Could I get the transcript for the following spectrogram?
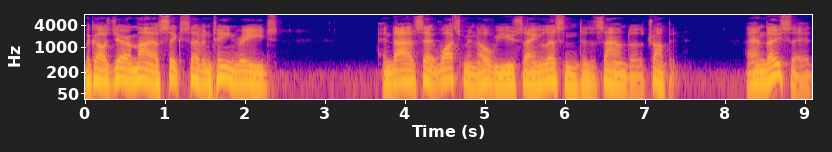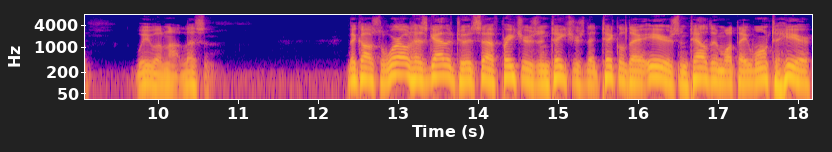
Because Jeremiah 6:17 reads, And I have set watchmen over you, saying, Listen to the sound of the trumpet. And they said, We will not listen. because the world has gathered to itself preachers and teachers that tickle their ears and tell them what they want to hear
